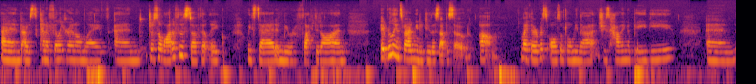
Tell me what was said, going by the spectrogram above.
and I was kind of filling her in on life and just a lot of the stuff that like we said and we reflected on. It really inspired me to do this episode. Um, my therapist also told me that she's having a baby, and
